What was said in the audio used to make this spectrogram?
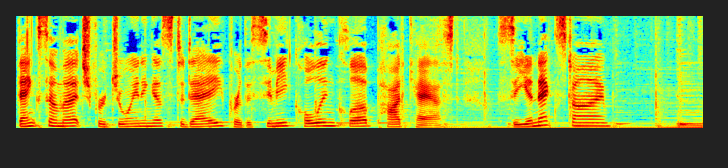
Thanks so much for joining us today for the Semicolon Club podcast. See you next time.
